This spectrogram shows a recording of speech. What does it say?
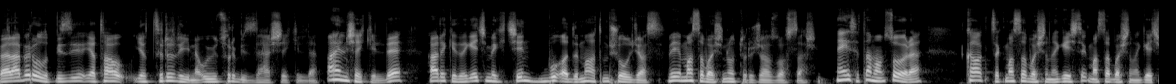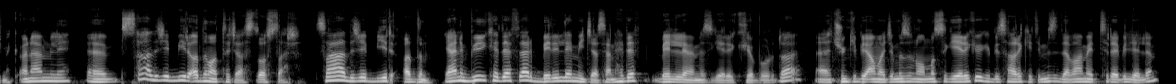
beraber olup bizi yatağa yatırır yine uyutur bizi her şekilde. Aynı şekilde harekete geçmek için bu adımı atmış olacağız ve masa başına oturacağız dostlar. Neyse tamam sonra Kalktık masa başına geçtik. Masa başına geçmek önemli. Ee, sadece bir adım atacağız dostlar. Sadece bir adım. Yani büyük hedefler belirlemeyeceğiz. Yani hedef belirlememiz gerekiyor burada. Ee, çünkü bir amacımızın olması gerekiyor ki biz hareketimizi devam ettirebilelim.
